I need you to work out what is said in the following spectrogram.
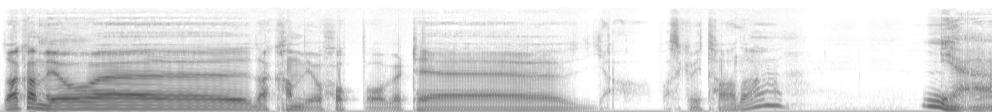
Da kan vi jo uh, Da kan vi jo hoppe over til Ja, hva skal vi ta da? Nja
